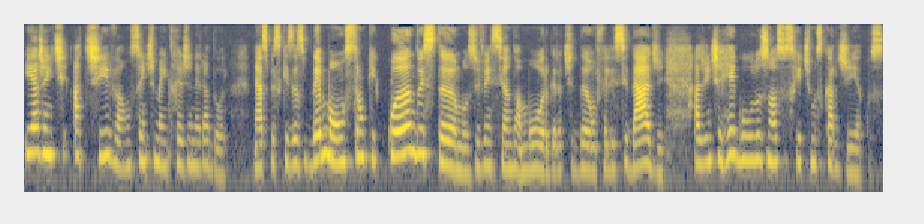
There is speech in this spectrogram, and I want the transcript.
E a gente ativa um sentimento regenerador. né? As pesquisas demonstram que quando estamos vivenciando amor, gratidão, felicidade, a gente regula os nossos ritmos cardíacos.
